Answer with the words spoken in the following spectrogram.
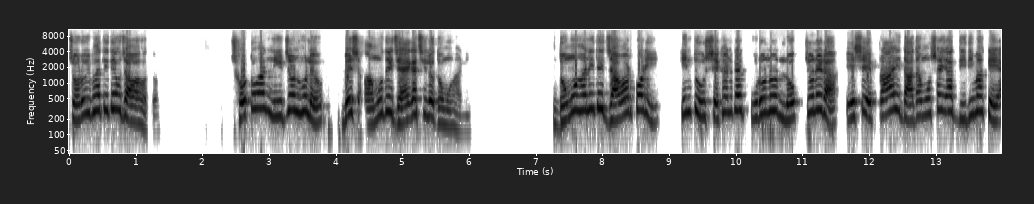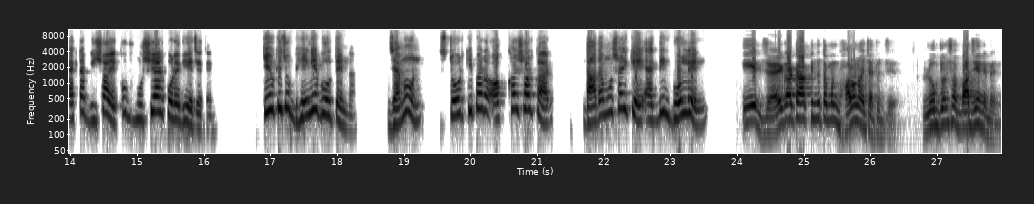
চড়ুইভাতিতেও যাওয়া হতো। ছোট আর নির্জন হলেও বেশ আমোদে জায়গা ছিল দোমোহানি। দোমোহানিতে যাওয়ার পরই কিন্তু সেখানকার পুরনো লোকজনেরা এসে প্রায় দাদামশাই আর দিদিমাকে একটা বিষয়ে খুব হুঁশিয়ার করে দিয়ে যেতেন। কেউ কিছু ভেঙে বলতেন না। যেমন স্টোর কিপার অক্ষয় সরকার দাদামশাইকে একদিন বললেন, এর জায়গাটা কিন্তু তেমন ভালো নয় চাটুর্যে লোকজন সব বাজিয়ে নেবেন।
